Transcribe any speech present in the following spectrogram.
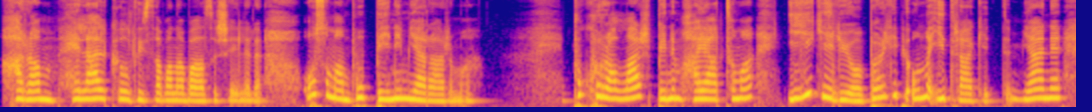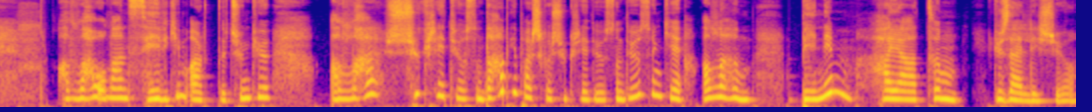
haram, helal kıldıysa bana bazı şeyleri, o zaman bu benim yararıma. Bu kurallar benim hayatıma iyi geliyor. Böyle bir onu idrak ettim. Yani Allah'a olan sevgim arttı. Çünkü Allah'a şükrediyorsun. Daha bir başka şükrediyorsun. Diyorsun ki Allah'ım benim hayatım güzelleşiyor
